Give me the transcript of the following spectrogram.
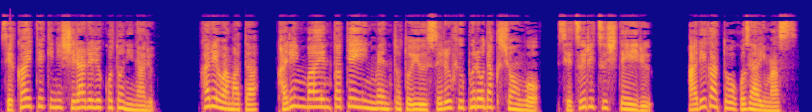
世界的に知られることになる。彼はまた、カリンバエンターテインメントというセルフプロダクションを設立している。ありがとうございます。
